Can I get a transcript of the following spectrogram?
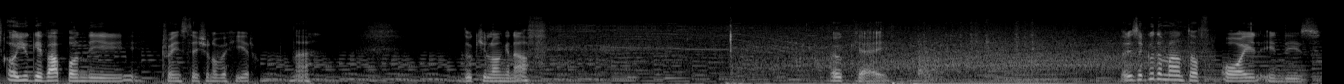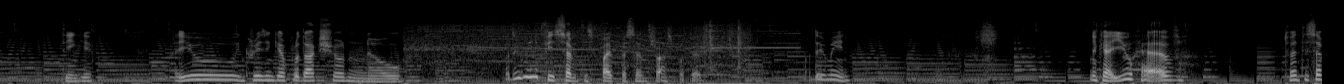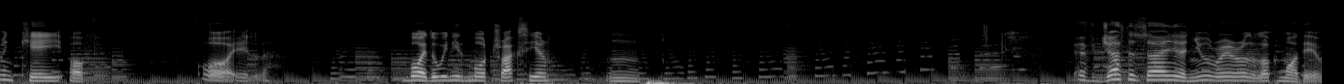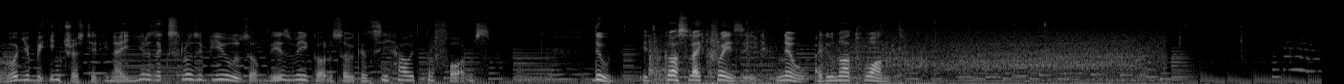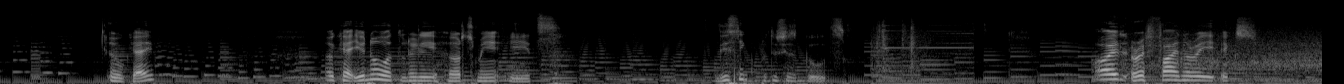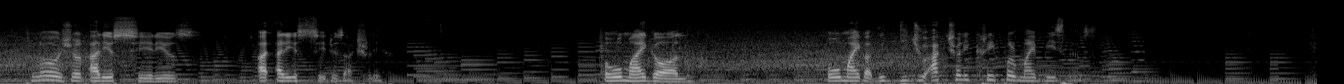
Oh, you gave up on the train station over here? Nah. Took you long enough. Okay. There is a good amount of oil in this thingy. Are you increasing your production? No. What do you mean if it's 75% transported? What do you mean? Okay, you have 27k of oil. Boy, do we need more trucks here? Mm. I've just designed a new railroad locomotive. Would you be interested in a year's exclusive use of this vehicle so we can see how it performs? Dude, it costs like crazy. No, I do not want. Okay. Okay, you know what really hurts me? It's... This thing produces goods. Oil refinery explosion. Are you serious? Are, are you serious actually? Oh my god. Oh my god, did, did you actually cripple my business?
